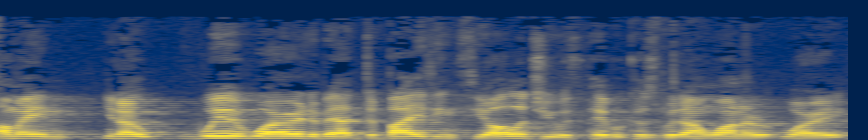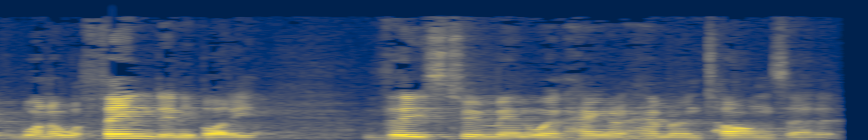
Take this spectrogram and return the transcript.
I mean, you know, we're worried about debating theology with people because we don't want to, worry, want to offend anybody. These two men went hanger, hammer and tongs at it,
